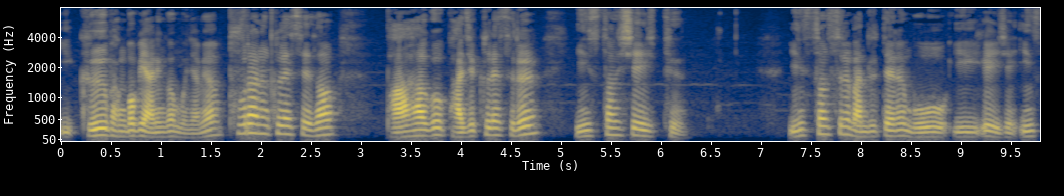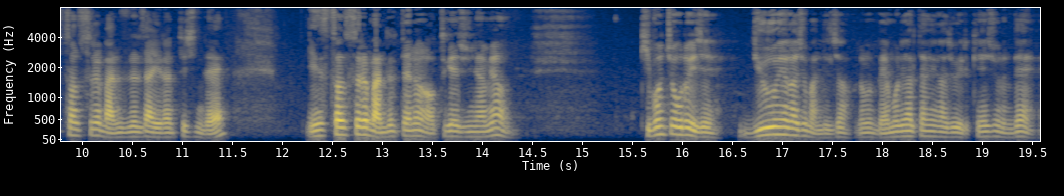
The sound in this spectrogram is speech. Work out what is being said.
이, 그 방법이 아닌 건 뭐냐면, Foo라는 클래스에서 Bar하고 Baz 클래스를 instantiate, instance를 만들 때는 뭐, 이게 이제 instance를 만들다 이런 뜻인데, instance를 만들 때는 어떻게 해주냐면, 기본적으로 이제 new 해가지고 만들죠. 그러면 메모리 할당해가지고 이렇게 해주는데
